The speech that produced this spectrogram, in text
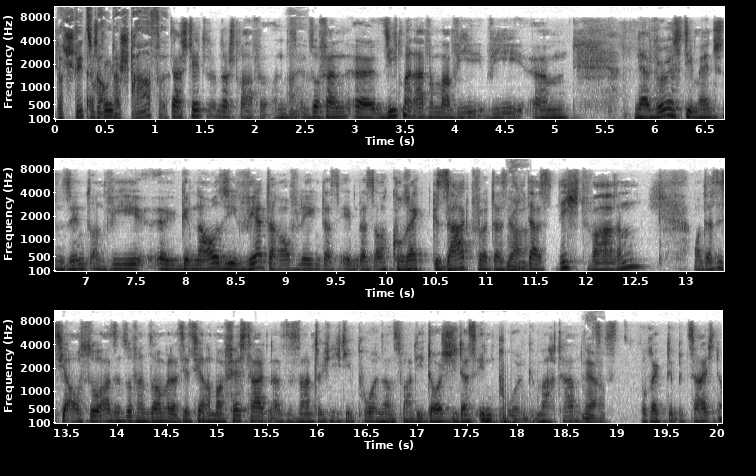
Das steht sogar das steht, unter Strafe. Das steht unter Strafe. Und ah, ja. insofern äh, sieht man einfach mal, wie, wie ähm, nervös die Menschen sind und wie äh, genau sie Wert darauf legen, dass eben das auch korrekt gesagt wird, dass ja. die das nicht waren. Und das ist ja auch so, also insofern sollen wir das jetzt hier nochmal festhalten. Also es waren natürlich nicht die Polen, sondern es waren die Deutschen, die das in Polen gemacht haben. Das ja. ist die korrekte Bezeichnung.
